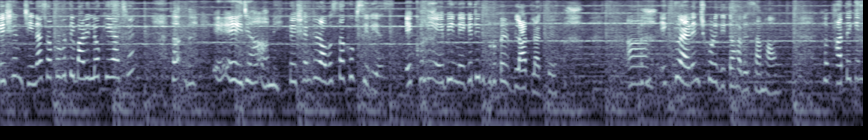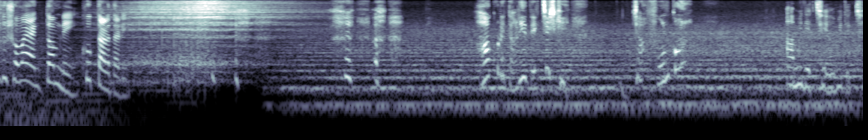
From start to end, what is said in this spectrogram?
পেশেন্ট জিনা চক্রবর্তী বাড়ির লোক কে আছে? এই যে আমি। পেশেন্টের অবস্থা খুব সিরিয়াস এক্ষুনি এবি নেগেটিভ গ্রুপের ব্লাড লাগবে। একটু অ্যারেঞ্জ করে দিতে হবে সামহাও হাতে কিন্তু সময় একদম নেই খুব তাড়াতাড়ি। হা করে দাঁড়িয়ে দেখছিস কি? যা ফোন কর। আমি দেখছি আমি দেখছি।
